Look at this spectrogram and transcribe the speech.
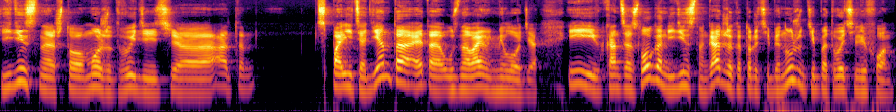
единственное, что может выделить э, спалить агента, это узнаваемая мелодия. И в конце слоган, единственный гаджет, который тебе нужен, типа твой телефон.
